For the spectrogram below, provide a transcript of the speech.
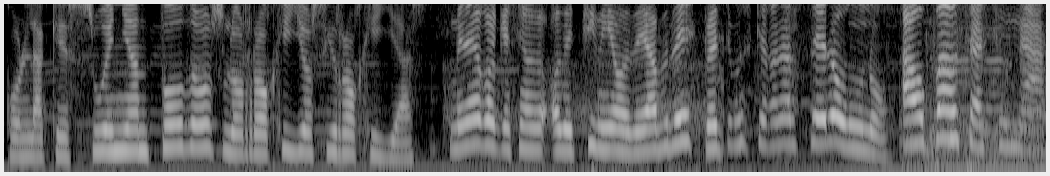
con la que sueñan todos los rojillos y rojillas. Me da igual que sea o de Chimi o de Abde, pero tenemos que ganar 0-1. Aupa Osasuna.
